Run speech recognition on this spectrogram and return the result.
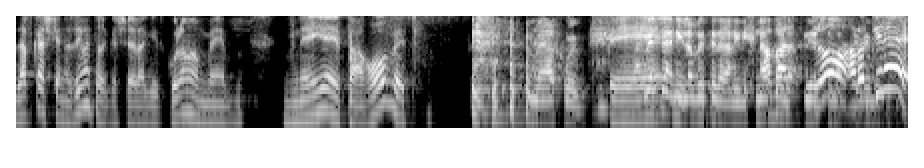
דווקא אשכנזים יותר קשה להגיד, כולם הם אה, בני אה, תערובת. מאה אחוז. אה, האמת שאני לא בסדר, אני נכנס של לא, אבל תראה.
